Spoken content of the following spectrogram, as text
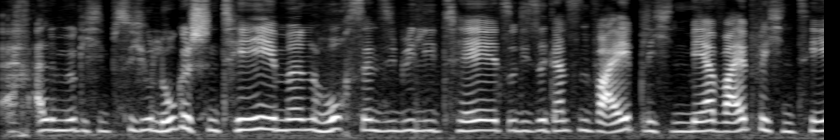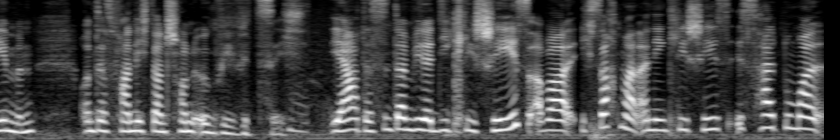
ach, alle möglichen psychologischen Themen, Hochsensibilität, so diese ganzen weiblichen, mehr weiblichen Themen. Und das fand ich dann schon irgendwie witzig. Ja, das sind dann wieder die Klischees, aber ich sag mal, an den Klischees ist halt nun mal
